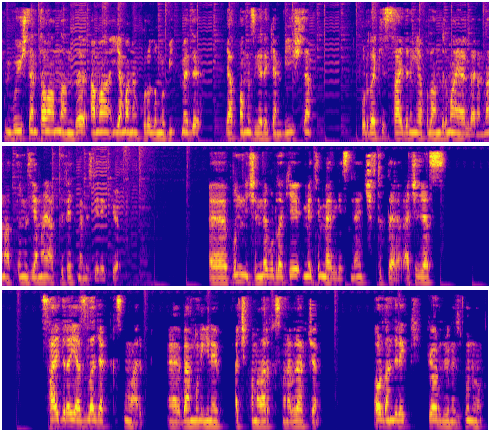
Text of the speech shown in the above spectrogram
Şimdi bu işlem tamamlandı ama yamanın kurulumu bitmedi. Yapmamız gereken bir işlem buradaki Cider'ın yapılandırma ayarlarından attığımız yamayı aktif etmemiz gerekiyor. Ee, bunun için de buradaki metin belgesine çift tıklayarak açacağız. Cider'a yazılacak kısmı var. Ee, ben bunu yine açıklamalar kısmına bırakacağım. Oradan direkt gördüğünüz bunu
